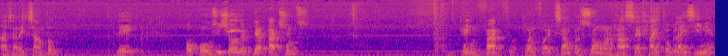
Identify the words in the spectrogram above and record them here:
as an example. They oppose each other, their actions. Okay, in fact, when, for example, someone has a hypoglycemia,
